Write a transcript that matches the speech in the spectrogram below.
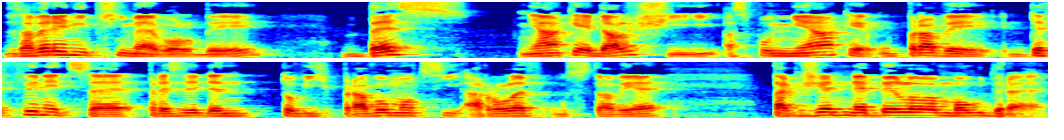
zavedení přímé volby bez nějaké další, aspoň nějaké úpravy definice prezidentových pravomocí a role v ústavě, takže nebylo moudré,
